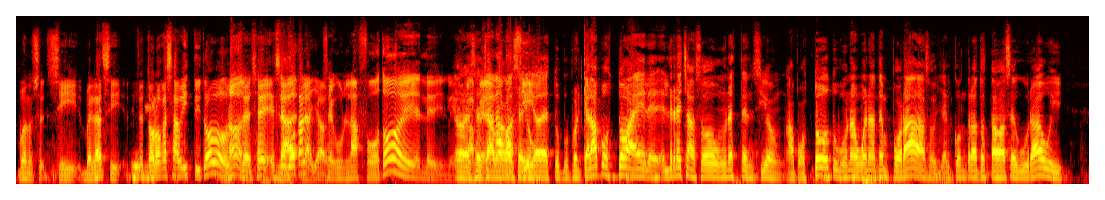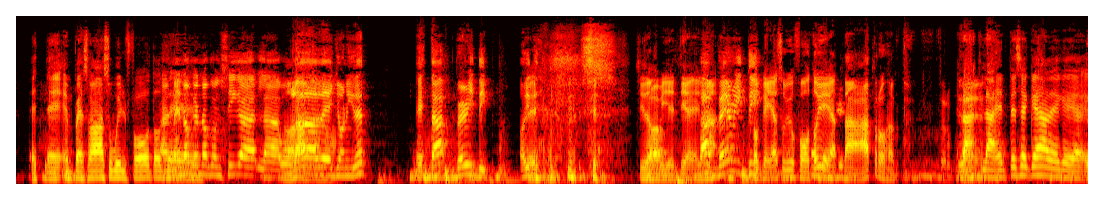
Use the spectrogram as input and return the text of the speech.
Bueno, sí, sí, ¿verdad? Sí, de todo lo que se ha visto y todo, No, ese, ese la- bota la- la llave. Según la foto, eh, le, le- no, la ese chamaco se dio de estúpido. Porque él apostó a él. Él, él rechazó una extensión. Apostó, tuvo una buena temporada. so ya el contrato estaba asegurado y este, empezó a subir fotos Al de... menos que no consiga la No, no, no, de no. Johnny Depp. Está very deep. ¿Oíste? Sí, sí, todavía él tiene- Está una- very deep. Porque ella subió fotos y ella está atro. Pero, La, eh, la gente se queja de que,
